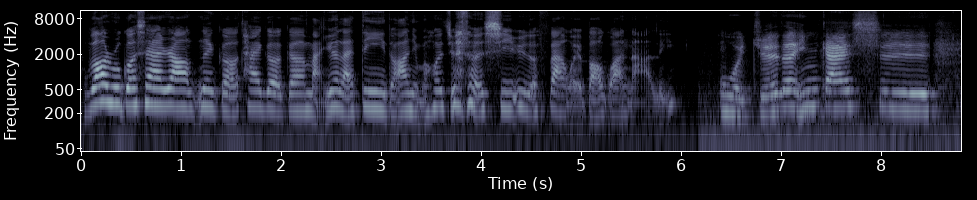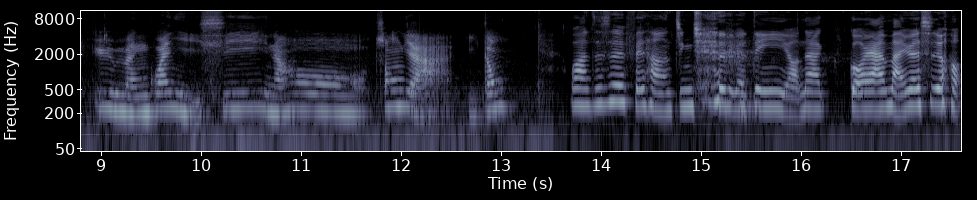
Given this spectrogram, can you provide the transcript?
我不知道如果现在让那个泰戈跟满月来定义的话，你们会觉得西域的范围包括哪里？我觉得应该是。玉门关以西，然后中亚以东。哇，这是非常精确的一个定义哦。那果然满月是有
